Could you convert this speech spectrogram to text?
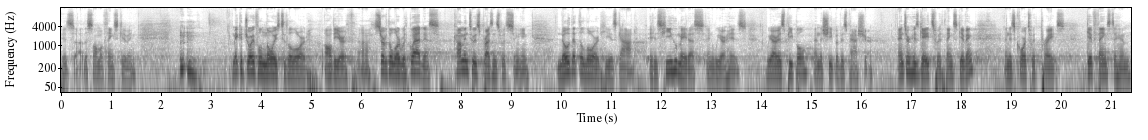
is uh, the psalm of thanksgiving. Make a joyful noise to the lord all the earth. Uh, serve the lord with gladness. Come into his presence with singing. Know that the lord he is god. It is he who made us and we are his we are his people and the sheep of his pasture. Enter his gates with thanksgiving and his courts with praise. Give thanks to him,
